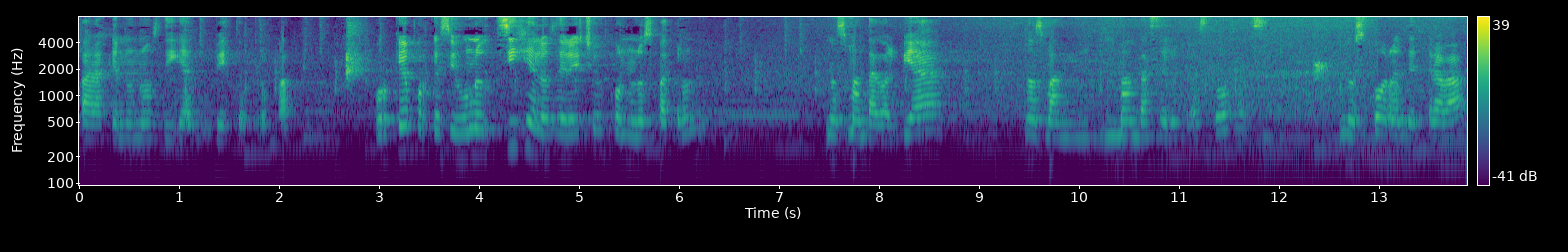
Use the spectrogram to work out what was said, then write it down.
para que no nos digan vete otro parte. ¿Por qué? Porque si uno exige los derechos con los patrones, nos manda a golpear, nos van, manda a hacer otras cosas, nos corren del trabajo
